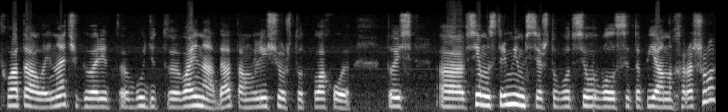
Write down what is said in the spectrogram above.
хватало, иначе, говорит, будет война, да, там, или еще что-то плохое. То есть все мы стремимся, чтобы вот все было сыто, пьяно, хорошо,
